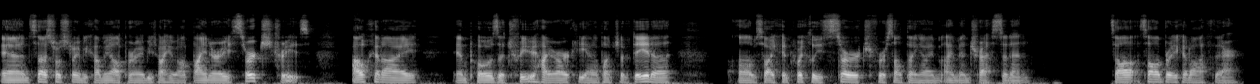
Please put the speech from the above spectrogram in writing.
And so that's what's going to be coming up. We're going to be talking about binary search trees. How can I impose a tree hierarchy on a bunch of data um, so I can quickly search for something I'm, I'm interested in? So I'll, so I'll break it off there.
